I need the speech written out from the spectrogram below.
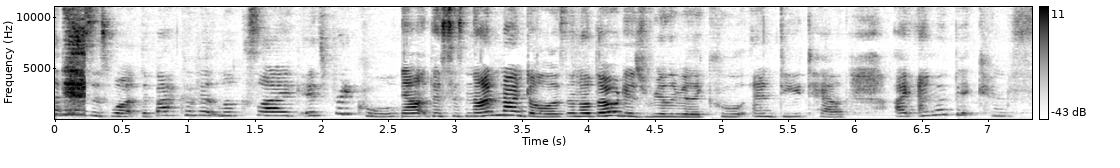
it. This is what the back of it looks like. It's pretty cool. Now this is $99 and although it is really, really cool and detailed, I am a bit confused.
